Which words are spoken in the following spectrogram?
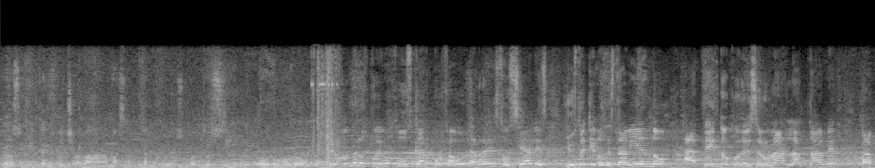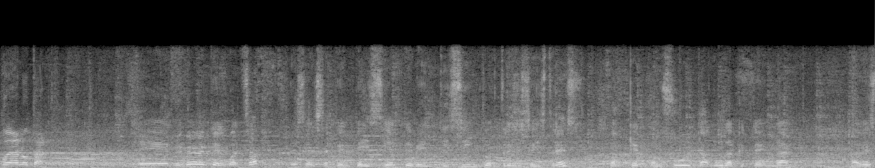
que nos invitan en Cochabamba, Santa Cruz, Potosí, Oruro. Pero ¿dónde nos podemos buscar, por favor, las redes sociales? Y usted que nos está viendo, atento con el celular, la tablet, para poder anotar. Eh, primeramente el WhatsApp es el 7725 1363. Cualquier consulta, duda que tengan, tal vez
